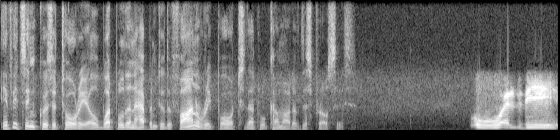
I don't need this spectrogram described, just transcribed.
If it's inquisitorial, what will then happen to the final report that will come out of this process? Well, the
